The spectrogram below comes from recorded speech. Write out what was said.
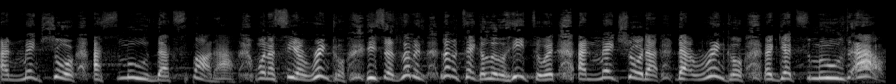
and make sure I smooth that spot out. When I see a wrinkle, he says, let me, let me take a little heat to it and make sure that that wrinkle uh, gets smoothed out.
